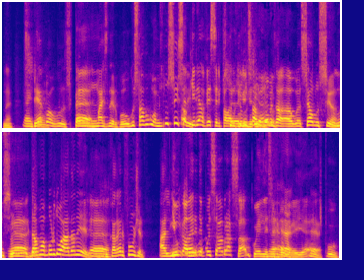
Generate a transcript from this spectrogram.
Né? É, então. pega é. um mais nervoso. O Gustavo Gomes, não sei se eu ele. Eu queria ver se ele falaria. O Gustavo Gomes, se é o Luciano. O Luciano. É. Dava uma bordoada nele. É. O Calera foi um gênio. Ali, e o Caleri o... depois saiu abraçado com ele nesse é, jogo aí. É, é, tipo.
